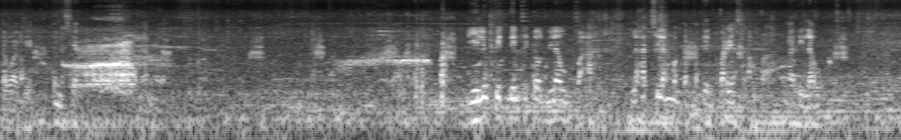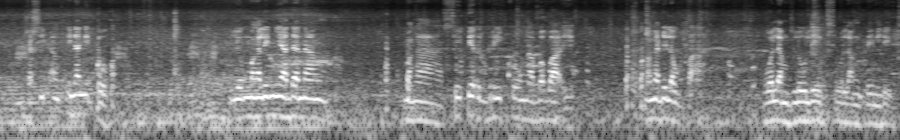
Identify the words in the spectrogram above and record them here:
tawagin. Ito na siya. Yan. dilupit din ito dilaw pa. Lahat silang magkapatid parehas ang paa nga dilaw. Kasi ang ina nito yung mga linyada ng mga sitter Greco nga babae mga dilaw pa. Walang blue legs, walang green legs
